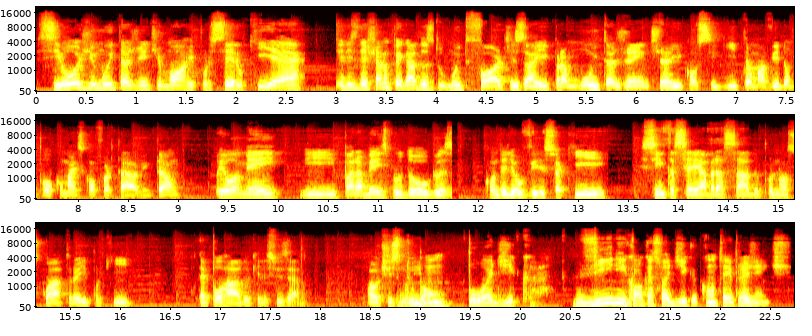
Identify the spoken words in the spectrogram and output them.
Se hoje muita gente morre por ser o que é, eles deixaram pegadas muito fortes aí para muita gente aí conseguir ter uma vida um pouco mais confortável. Então, eu amei e parabéns pro Douglas quando ele ouvir isso aqui sinta-se aí abraçado por nós quatro aí, porque é porrada o que eles fizeram. Altíssimo Muito nível. bom, boa dica. Vini, qual que é a sua dica? Conta aí pra gente.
